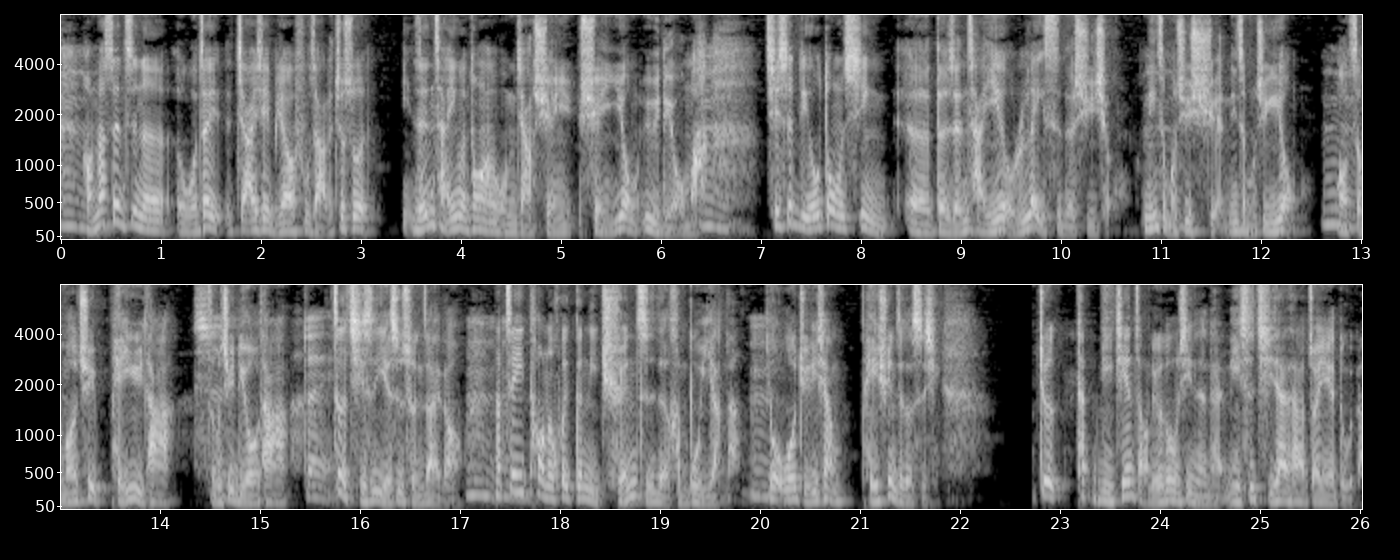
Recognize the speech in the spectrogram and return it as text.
嗯。好，那甚至呢，我再加一些比较复杂的，就是说人才，因为通常我们讲选选用预留嘛，嗯。其实流动性呃的人才也有类似的需求。你怎么去选？你怎么去用？嗯、哦，怎么去培育它？怎么去留它？对，这个其实也是存在的哦。嗯，那这一套呢，会跟你全职的很不一样的。嗯，就我举例，像培训这个事情，就他，你今天找流动性人才，你是期待他的专业度的，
